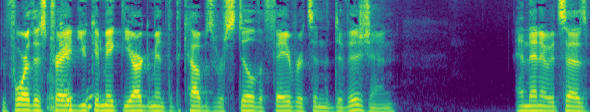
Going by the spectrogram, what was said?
Before this trade, you can make the argument that the Cubs were still the favorites in the division, and then it says,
